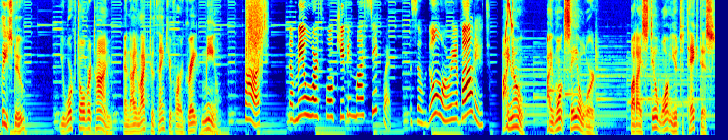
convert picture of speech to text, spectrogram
Please do. You worked overtime, and I'd like to thank you for a great meal. But the meal was for keeping my secret, so don't worry about it. I know. I won't say a word. But I still want you to take this.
